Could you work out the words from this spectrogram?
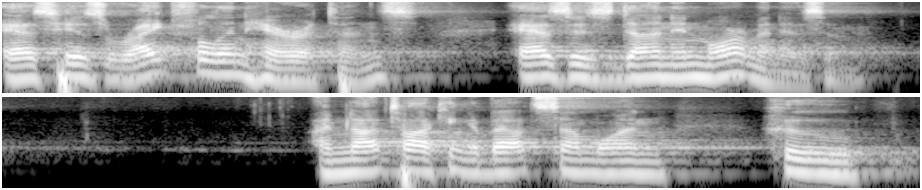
as his rightful inheritance, as is done in Mormonism. I'm not talking about someone who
